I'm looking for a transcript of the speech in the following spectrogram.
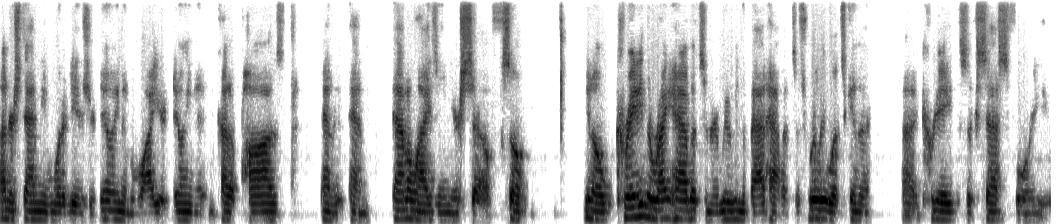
understanding what it is you're doing and why you're doing it and kind of pause and, and analyzing yourself. So, you know, creating the right habits and removing the bad habits is really what's going to uh, create success for you.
